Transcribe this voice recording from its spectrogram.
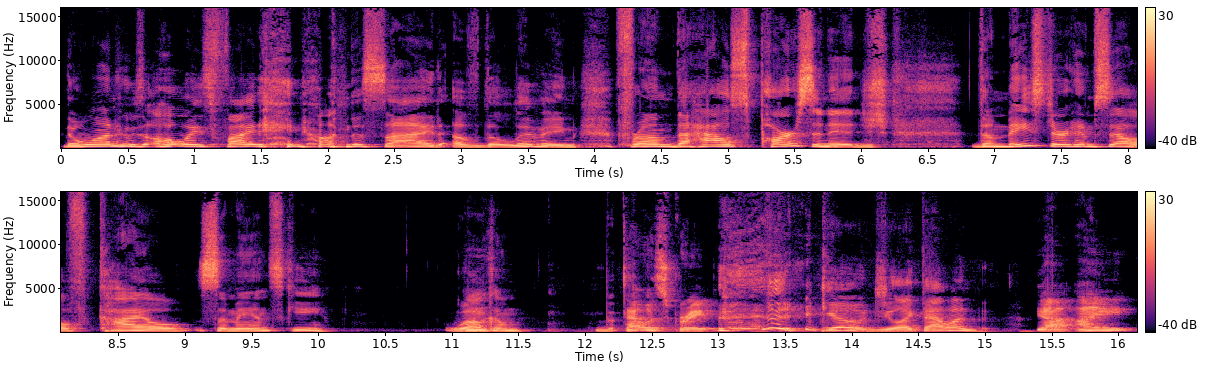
the one who's always fighting on the side of the living from the house parsonage, the maester himself, Kyle Samansky. Welcome. Hmm. That was great. There you go. Did you like that one? yeah, I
